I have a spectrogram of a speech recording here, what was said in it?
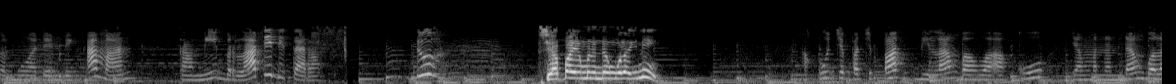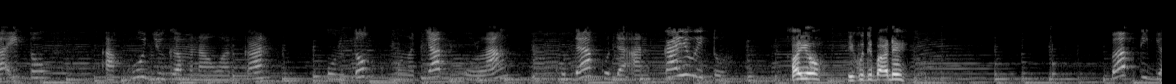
semua dendeng aman, kami berlatih di teras. Duh, Siapa yang menendang bola ini? Cepat-cepat bilang bahwa aku yang menendang bola itu. Aku juga menawarkan untuk mengecat ulang kuda-kudaan kayu itu. Ayo, ikuti Pak Ade. Bab 3.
